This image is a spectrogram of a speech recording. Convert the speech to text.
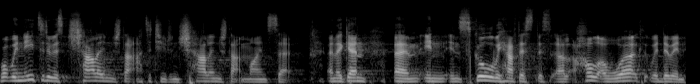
What we need to do is challenge that attitude and challenge that mindset. And again, um, in, in school, we have this, this a whole lot of work that we're doing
